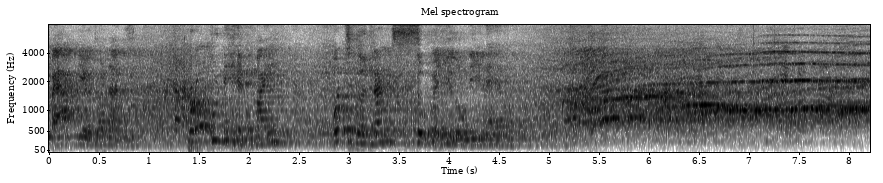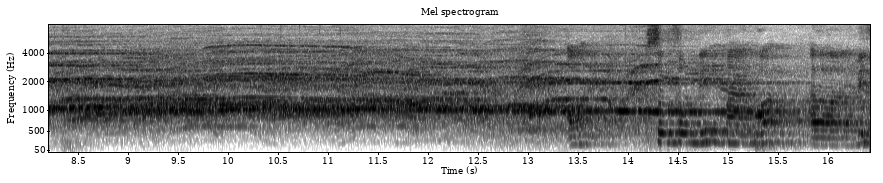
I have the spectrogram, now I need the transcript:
แป๊บเดียวเท่านั้น เพราะคุณเห็นไหมว่าเธอนั่งสวยอยู่ตรงนี้แล้วอ๋อโซนนี้มาเพราะเอ่อ Miss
